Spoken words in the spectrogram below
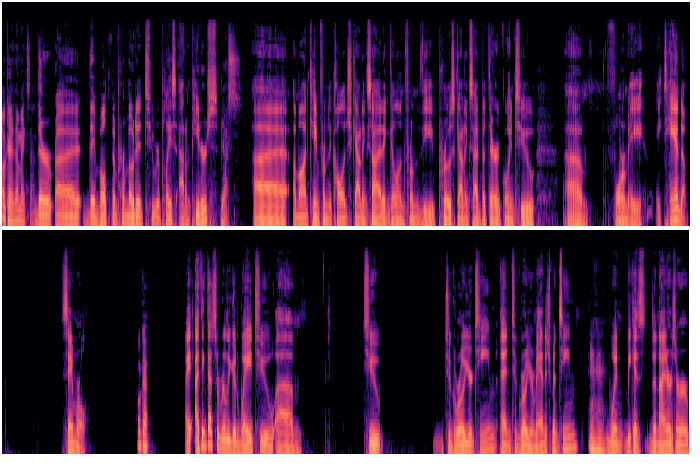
Okay, that makes sense. They're uh, they've both been promoted to replace Adam Peters. yes. Uh, Ahmad came from the college scouting side and Gillen from the pro scouting side, but they're going to um, form a a tandem, same role. Okay. I, I think that's a really good way to um, to to grow your team and to grow your management team Mm-hmm. when because the Niners are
